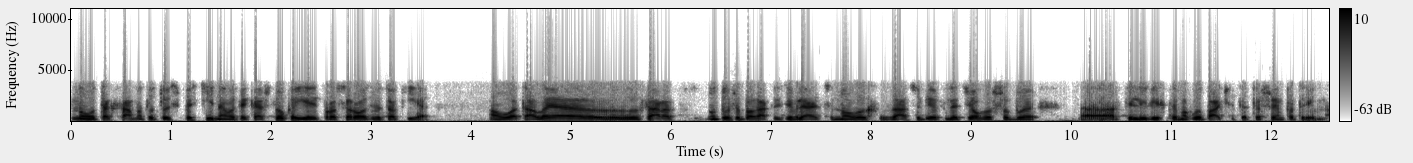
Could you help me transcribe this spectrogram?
ну так само тут тобто, постійна от така штука, є просто розвиток є. От, але е, зараз ну дуже багато з'являється нових засобів для цього, щоб е, артилерісти могли бачити те, що їм потрібно.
